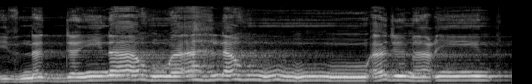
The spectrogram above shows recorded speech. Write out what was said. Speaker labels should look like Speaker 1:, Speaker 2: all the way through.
Speaker 1: إذ نجيناه وأهله أجمعين.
